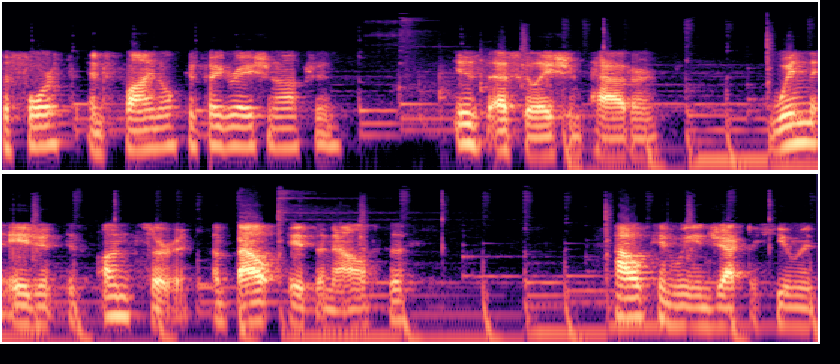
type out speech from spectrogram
The fourth and final configuration option is the escalation pattern when the agent is uncertain about its analysis. How can we inject a human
